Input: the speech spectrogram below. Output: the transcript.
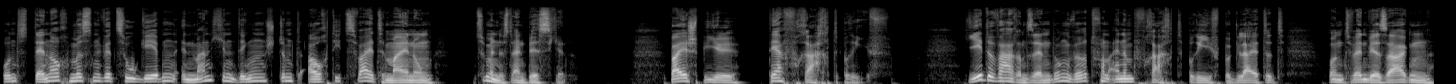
Und dennoch müssen wir zugeben, in manchen Dingen stimmt auch die zweite Meinung, zumindest ein bisschen. Beispiel der Frachtbrief. Jede Warensendung wird von einem Frachtbrief begleitet, und wenn wir sagen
